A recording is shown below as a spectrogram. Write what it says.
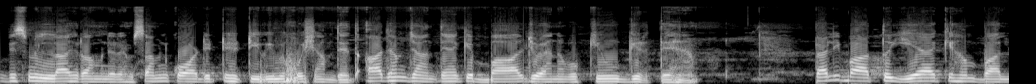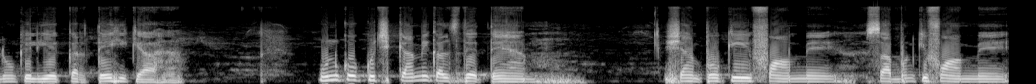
बिसमीम सामिन कोऑर्डिनेट टीवी में खुश आमदेद। आज हम जानते हैं कि बाल जो है ना, वो क्यों गिरते हैं? पहली बात तो यह है कि हम बालों के लिए करते ही क्या हैं? उनको कुछ केमिकल्स देते हैं। शैम्पू की फॉर्म में, साबुन की फॉर्म में,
